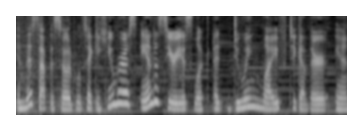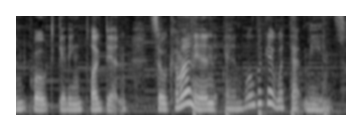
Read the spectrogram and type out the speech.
In this episode, we'll take a humorous and a serious look at doing life together and, quote, getting plugged in. So come on in and we'll look at what that means.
